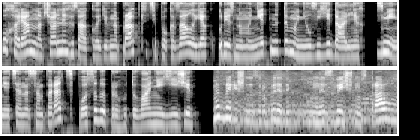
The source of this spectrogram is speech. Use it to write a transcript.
Кухарям навчальних закладів на практиці показали, як урізноманітнити меню в їдальнях. Зміняться насамперед способи приготування їжі. Ми вирішили зробити таку незвичну страву,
